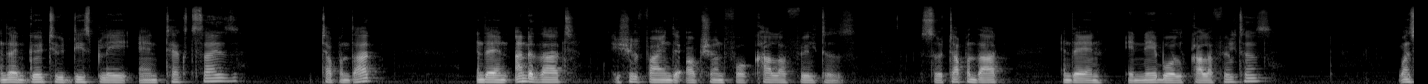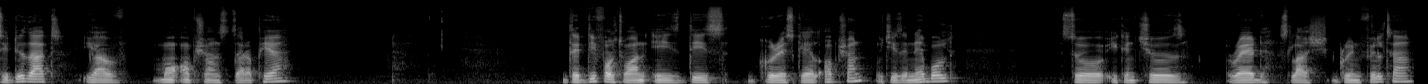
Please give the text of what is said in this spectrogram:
and then go to display and text size tap on that. And then under that you should find the option for color filters. So tap on that and then enable color filters. Once you do that you have more options that appear. The default one is this grayscale option which is enabled. So you can choose red slash green filter.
